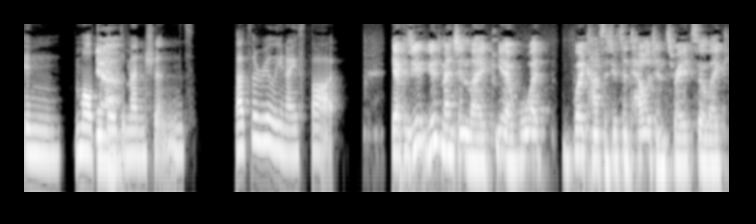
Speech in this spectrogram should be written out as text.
in multiple yeah. dimensions. That's a really nice thought. Yeah, because you you mentioned like yeah what what constitutes intelligence, right? So like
